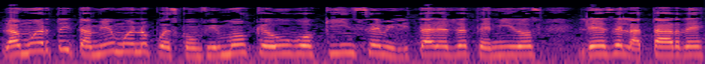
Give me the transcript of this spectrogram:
la muerte y también, bueno, pues confirmó que hubo 15 militares detenidos desde la tarde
